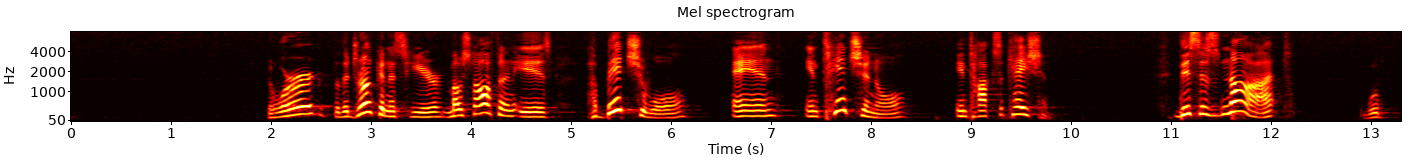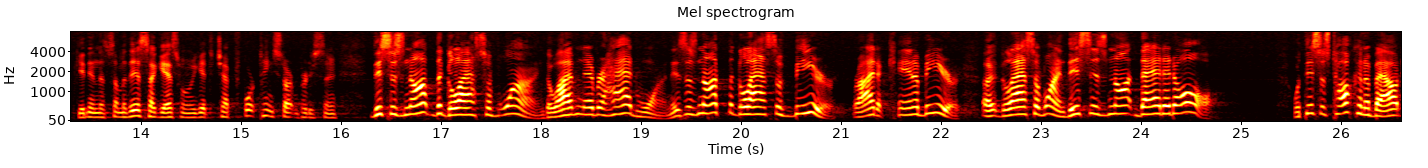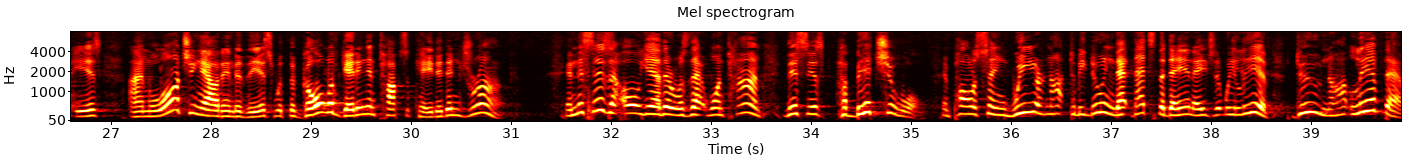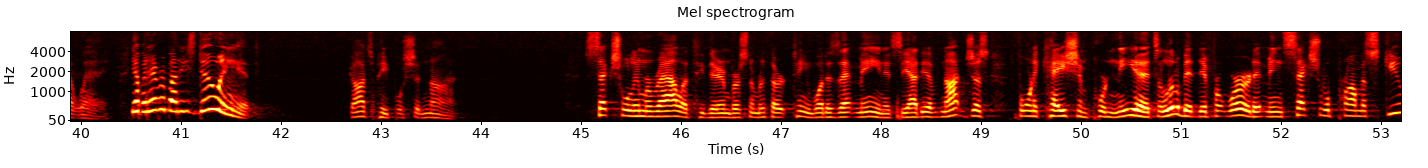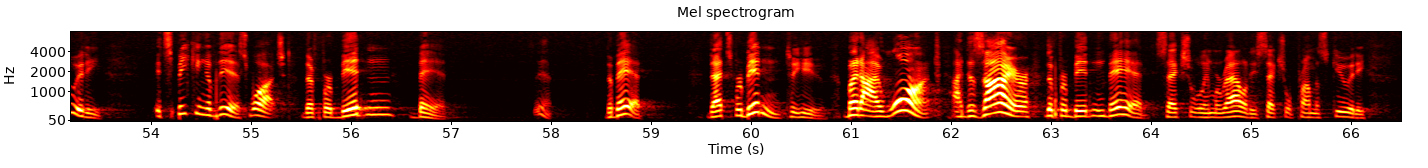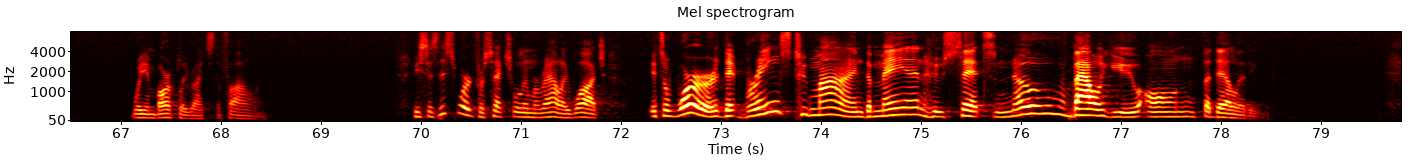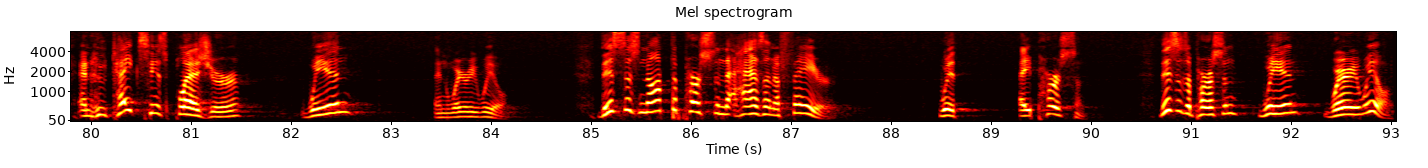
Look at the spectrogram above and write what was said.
The word for the drunkenness here most often is habitual and intentional intoxication. This is not, we'll get into some of this, I guess, when we get to chapter 14, starting pretty soon. This is not the glass of wine, though I've never had one. This is not the glass of beer, right? A can of beer, a glass of wine. This is not that at all. What this is talking about is I'm launching out into this with the goal of getting intoxicated and drunk. And this isn't, oh, yeah, there was that one time. This is habitual. And Paul is saying we are not to be doing that. That's the day and age that we live. Do not live that way. Yeah, but everybody's doing it. God's people should not. Sexual immorality, there in verse number 13, what does that mean? It's the idea of not just fornication, porneia, it's a little bit different word. It means sexual promiscuity. It's speaking of this, watch, the forbidden bed. That's it. The bed. That's forbidden to you. But I want, I desire the forbidden bed, sexual immorality, sexual promiscuity. William Barclay writes the following. He says, This word for sexual immorality, watch, it's a word that brings to mind the man who sets no value on fidelity and who takes his pleasure when and where he will. This is not the person that has an affair with a person. This is a person when, where he will.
